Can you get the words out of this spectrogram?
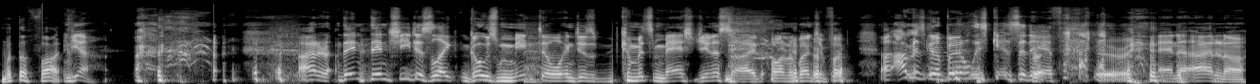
what the fuck? Yeah. I don't know. Then then she just like goes mental and just commits mass genocide on a bunch of fuck. I'm just gonna burn all these kids to death. and uh, I don't know.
